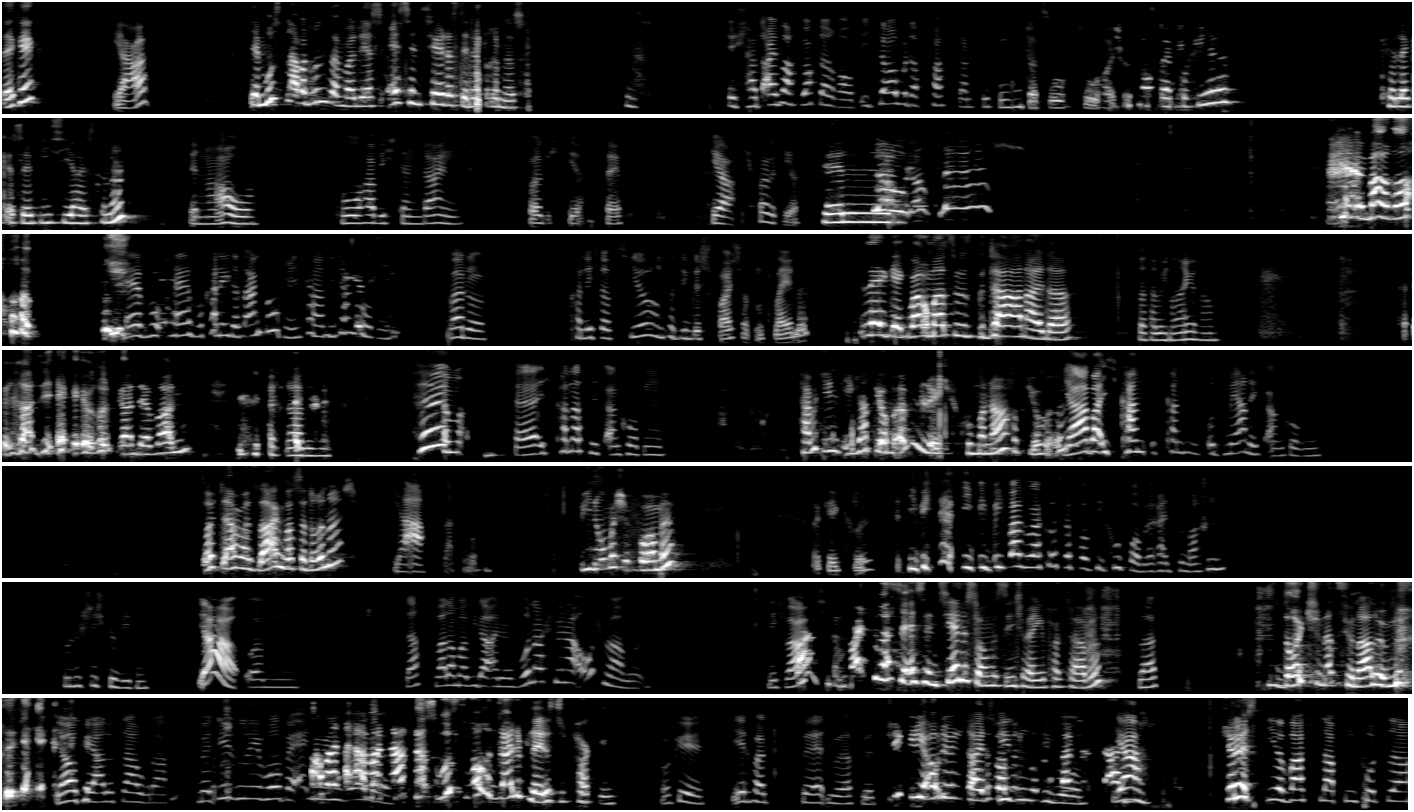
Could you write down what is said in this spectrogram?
Leckig? Ja, Der musste aber drin sein, weil der ist essentiell, dass der da drin ist. ich hatte einfach Bock darauf. Ich glaube, das passt ganz bisschen gut dazu, zu heute. Auf dein Profil. Kelleck SLBC heißt du, ne? Genau. Wo habe ich denn dein? Folge ich dir? Safe. Ja, ich folge dir. Kelleck. Flash! Warum? Hä, wo, hä, wo kann ich das angucken? Ich kann das nicht angucken. Warte. Kann ich das hier unter den gespeicherten Playlist? Leckig, warum hast du es getan, Alter? Was habe ich denn reingetan? Radi äh, Rück an der Wand. So. Hä, hä, ich kann das nicht angucken. Hab ich, ihn, ich hab die auf öffentlich. Guck mal nach, hab die auf öffentlich. Ja, aber ich kann, ich kann dieses und mehr nicht angucken. Soll ich dir einfach sagen, was da drin ist? Ja, sag mal bitte. Binomische Formel. Okay, cool. Ich, ich, ich, ich war sogar kurz davor, PQ-Formel reinzumachen. Lustig gewesen. Ja, ähm, das war doch mal wieder eine wunderschöne Aufnahme. Nicht wahr? Ich kann, Weißt du, was der essentielle Song ist, den ich reingepackt habe? was? Die deutsche Nationalhymne. Ja, okay, alles klar, Bruder. Mit diesem Niveau beenden wir die Aber das, das musst du auch in deine Playlist packen. Okay, jedenfalls beenden wir das mit Schick die Audiodatei, das war's. diesem Niveau. Ja, Tschüss. tschüss, ihr Waschlappenputzer.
